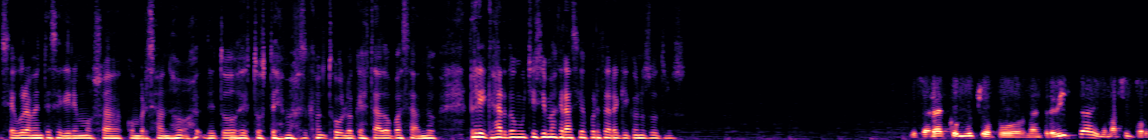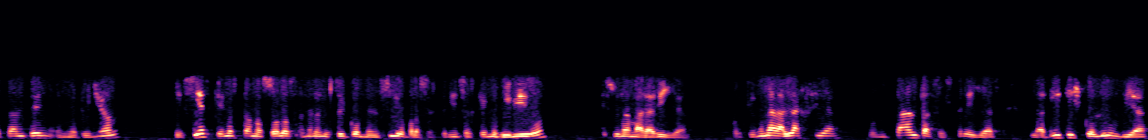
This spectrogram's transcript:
seguramente seguiremos ah, conversando de todos estos temas con todo lo que ha estado pasando. Ricardo, muchísimas gracias por estar aquí con nosotros. Les agradezco mucho por la entrevista y lo más importante, en mi opinión, que si es que no estamos solos, al menos yo estoy convencido por las experiencias que hemos vivido, es una maravilla, porque en una galaxia con tantas estrellas, la British Columbia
